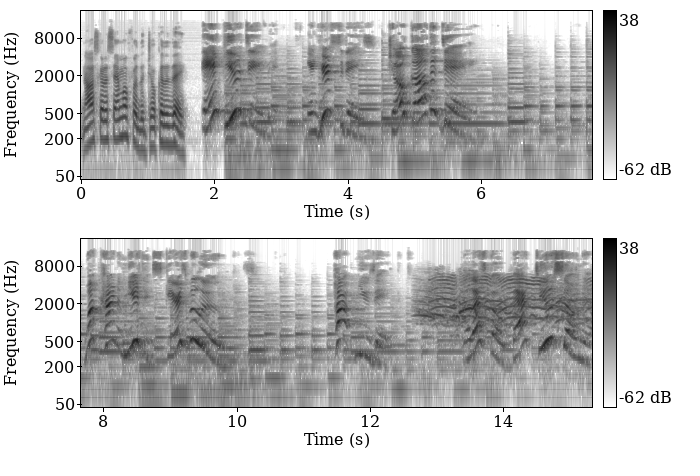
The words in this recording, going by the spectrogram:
Now let's go to Samuel for the joke of the day. Thank you, David. And here's today's joke of the day. What kind of music scares balloons? Pop music. Now let's go back to Sonia.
